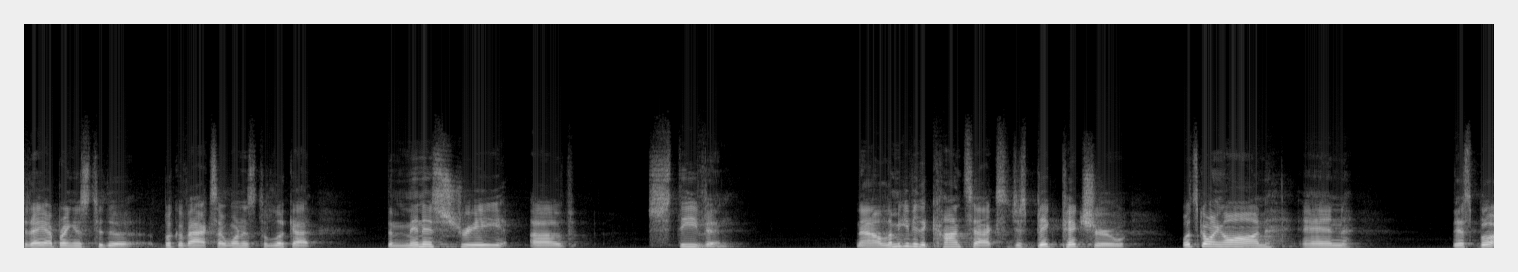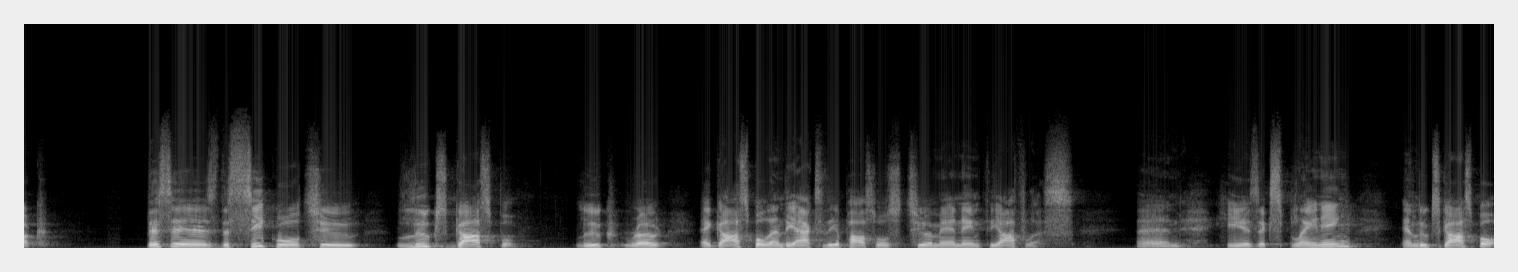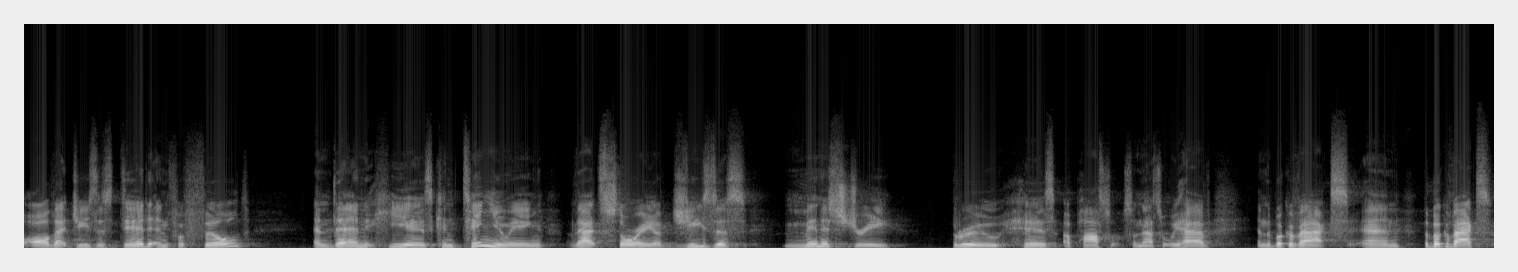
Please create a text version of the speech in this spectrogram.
Today, I bring us to the book of Acts. I want us to look at the ministry of Stephen. Now, let me give you the context, just big picture. What's going on in this book? This is the sequel to Luke's gospel. Luke wrote a gospel and the Acts of the Apostles to a man named Theophilus. And he is explaining in Luke's gospel all that Jesus did and fulfilled. And then he is continuing that story of Jesus' ministry through his apostles. And that's what we have in the book of Acts. And the book of Acts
